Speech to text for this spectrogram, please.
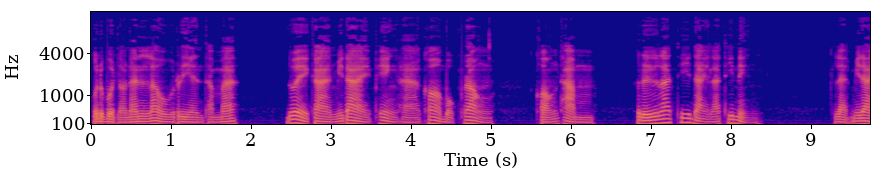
กุลบุตรเหล่านั้นเล่าเรียนธรรมะ ด้วยการไม่ได้เพ่งหาข้อบกพร่องของธรรม หรือลัทธิใดลัทธิหนึ่ง และไม่ได้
